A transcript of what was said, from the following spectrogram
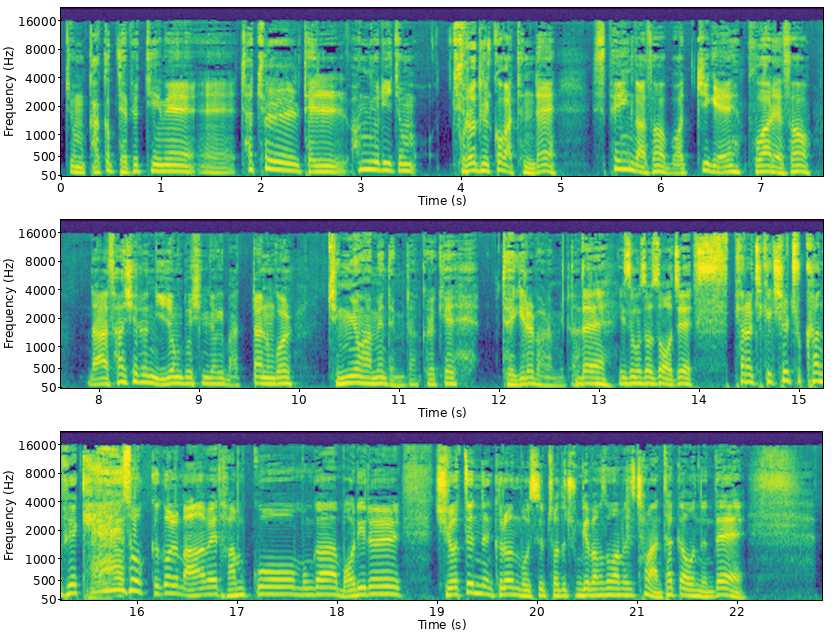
좀 각급 대표팀에 차출될 확률이 좀 줄어들 것 같은데 스페인 가서 멋지게 부활해서 나 사실은 이 정도 실력이 맞다는 걸 증명하면 됩니다. 그렇게 되기를 바랍니다. 네, 이승우 선수 어제 페널티킥 실축한 후에 계속 그걸 마음에 담고 뭔가 머리를 쥐어뜯는 그런 모습 저도 중계 방송하면서 참 안타까웠는데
